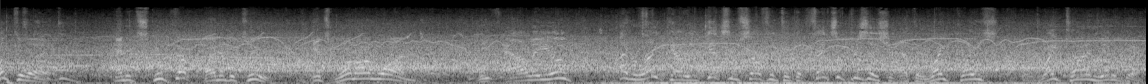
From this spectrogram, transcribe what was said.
Poked away. And it's scooped up by number two. It's one-on-one. The alley-oop I like how he gets himself into defensive position. at the right place, the right time yet again.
